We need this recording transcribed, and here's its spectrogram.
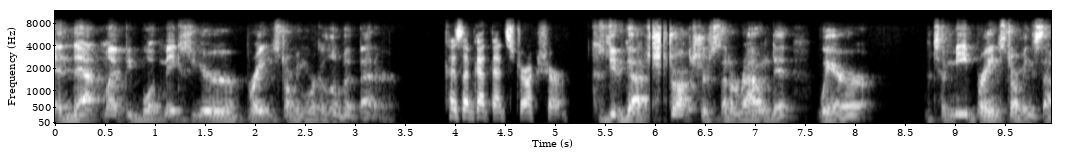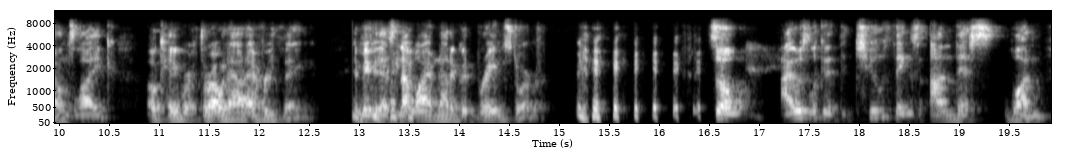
And that might be what makes your brainstorming work a little bit better Because I've got that structure. because you've got structure set around it where to me brainstorming sounds like okay we're throwing out everything. And maybe that's not why i'm not a good brainstormer. So i was looking at the two things on this one.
